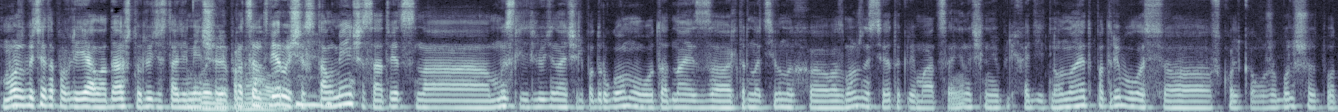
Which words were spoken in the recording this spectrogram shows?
Может быть, это повлияло, да, что люди стали Вы меньше, не процент правы. верующих стал меньше, соответственно, мыслить люди начали по-другому. Вот одна из альтернативных э, возможностей это кремация. Они начали на нее переходить. Но на это потребовалось э, сколько? Уже больше, вот,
